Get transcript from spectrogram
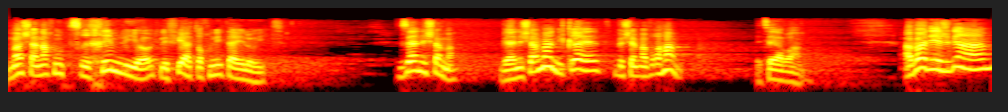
מה שאנחנו צריכים להיות לפי התוכנית האלוהית. זה הנשמה, והנשמה נקראת בשם אברהם, אצל אברהם. אבל יש גם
